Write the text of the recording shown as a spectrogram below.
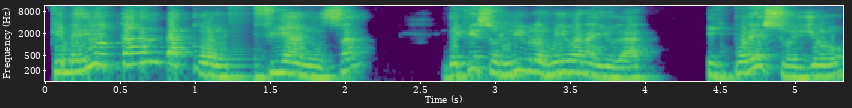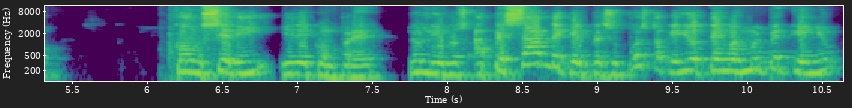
que me dio tanta confianza de que esos libros me iban a ayudar, y por eso yo concedí y le compré los libros, a pesar de que el presupuesto que yo tengo es muy pequeño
